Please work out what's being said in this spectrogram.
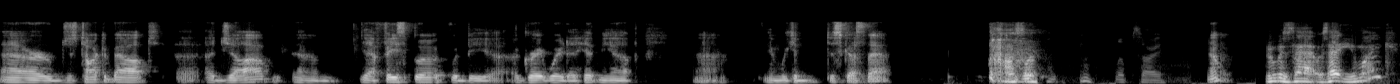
uh, or just talk about uh, a job, um, yeah, Facebook would be a, a, great way to hit me up, uh, and we could discuss that. Awesome. Oops, sorry. No. Who was that? Was that you, Mike?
